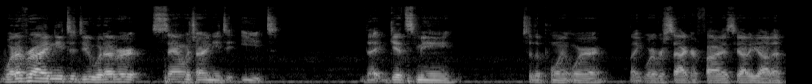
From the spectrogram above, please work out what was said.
whatever I need to do, whatever sandwich I need to eat, that gets me to the point where like whatever sacrifice, yada yada,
